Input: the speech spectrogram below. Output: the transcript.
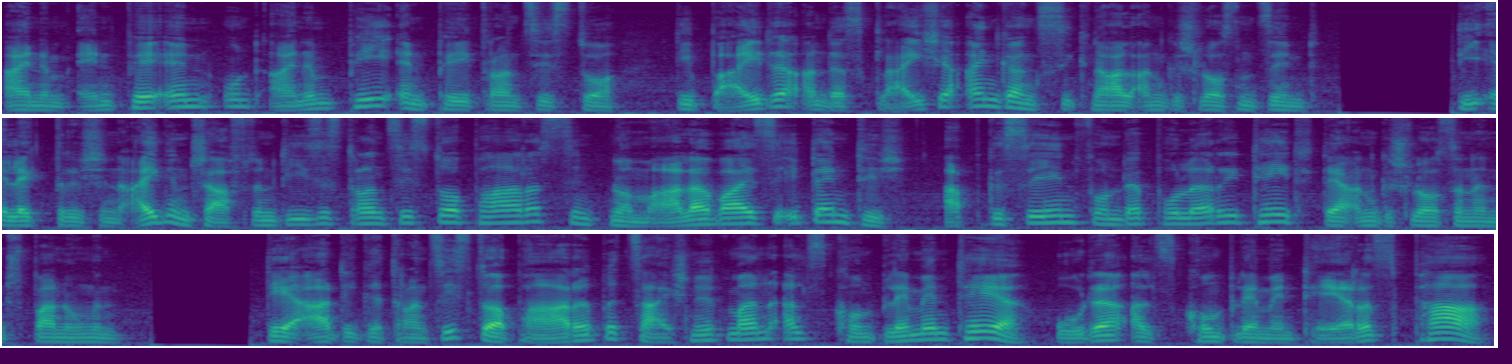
einem NPN und einem PNP-Transistor, die beide an das gleiche Eingangssignal angeschlossen sind die elektrischen Eigenschaften dieses Transistorpaares sind normalerweise identisch, abgesehen von der Polarität der angeschlossenen Spannungen. Derartige Transistorpaare bezeichnet man als komplementär oder als komplementäres Paar.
